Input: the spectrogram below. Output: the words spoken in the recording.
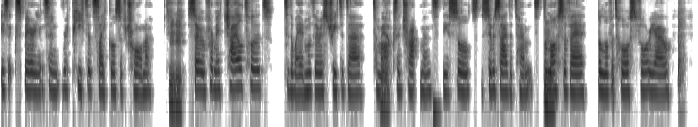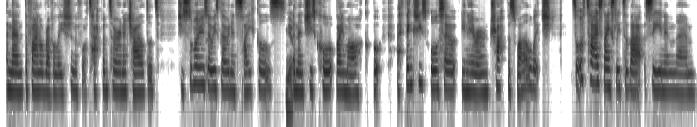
is experiencing repeated cycles of trauma. Mhm. So from her childhood to the way her mother has treated her, to Yeah. Mark's entrapment, the assault, the suicide attempt, the Mm. loss of her beloved horse Forio, and then the final revelation of what's happened to her in her childhood. She's someone who's always going in cycles, Yeah. and then she's caught by Mark. But I think she's also in her own trap as well, which sort of ties nicely to that scene in um,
